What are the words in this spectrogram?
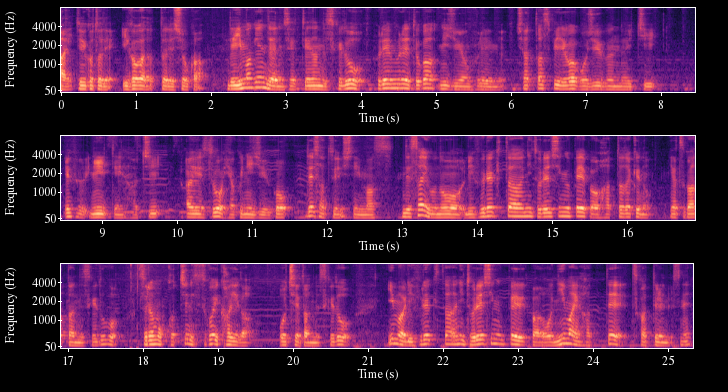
はいということでいかがだったでしょうか？で今現在の設定なんですけどフレームレートが24フレームシャッタースピードが50分の 1F2.8 ISO125 で撮影しています。で最後のリフレクターにトレーシングペーパーを貼っただけのやつがあったんですけどそれはもうこっちにすごい影が落ちてたんですけど今リフレクターにトレーシングペーパーを2枚貼って使ってるんですね。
